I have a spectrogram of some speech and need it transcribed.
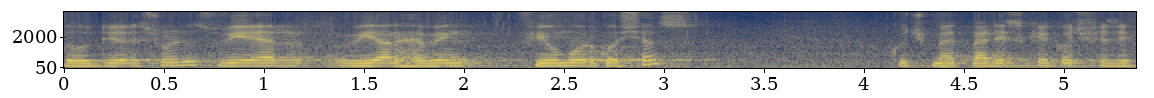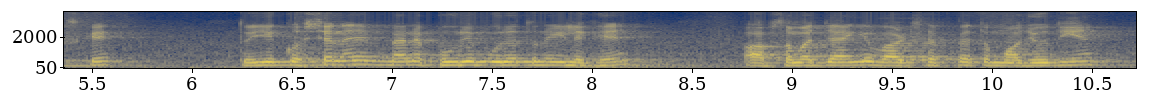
so, dear students we are we are having few more questions. कुछ मैथमेटिक्स के, कुछ फिज़िक्स के। तो ये क्वेश्चन है, मैंने पूरे पूरे तो नहीं लिखे हैं। आप समझ जाएँगे व्हाट्सएप पे तो मौजूद ही हैं।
